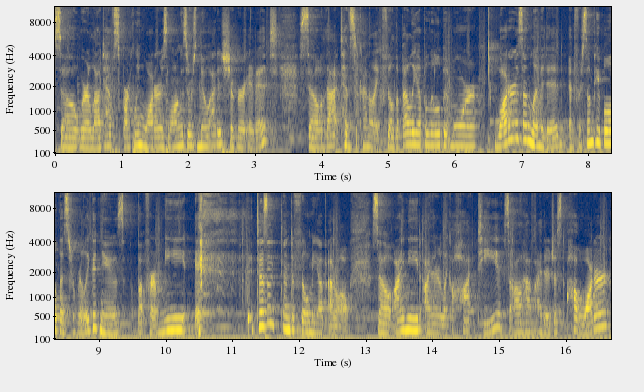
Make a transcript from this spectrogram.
So we're allowed to have sparkling water as long as there's no added sugar in it. So that tends to kind of like fill the belly up a little bit more. Water is unlimited, and for some people, that's really good news, but for me, it doesn't tend to fill me up at all. So I need either like a hot tea. So I'll have either just hot water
